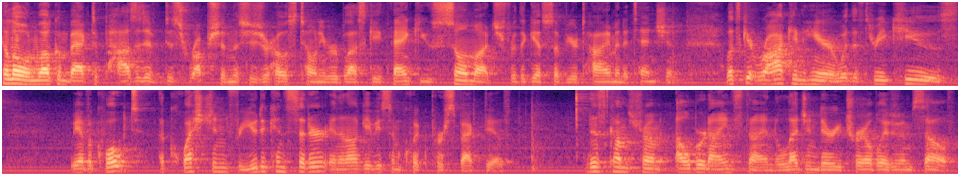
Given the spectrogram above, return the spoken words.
Hello and welcome back to Positive Disruption. This is your host, Tony Rubleski. Thank you so much for the gifts of your time and attention. Let's get rocking here with the three Q's. We have a quote, a question for you to consider, and then I'll give you some quick perspective. This comes from Albert Einstein, the legendary trailblazer himself.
